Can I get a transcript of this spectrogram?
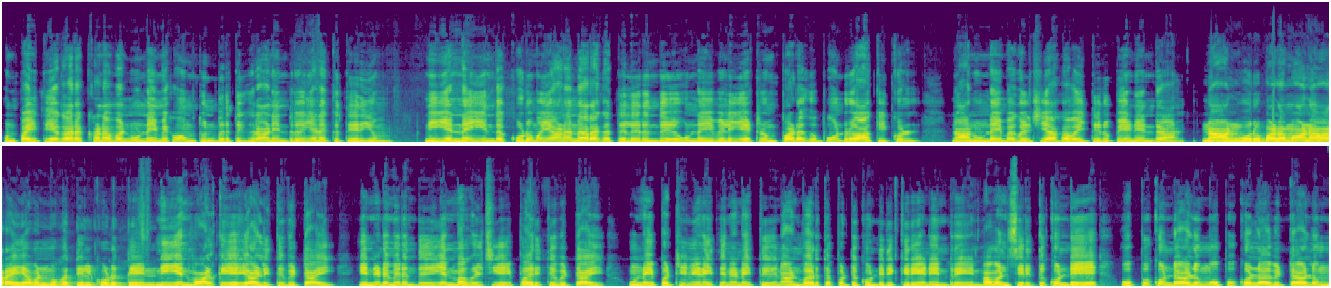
உன் பைத்தியகார கணவன் உன்னை மிகவும் துன்புறுத்துகிறான் என்று எனக்கு தெரியும். நீ என்னை இந்த கொடுமையான நரகத்திலிருந்து உன்னை வெளியேற்றும் படகு போன்று ஆக்கிக்கொள். நான் உன்னை மகிழ்ச்சியாக வைத்திருப்பேன் என்றான். நான் ஒரு பலமான அறை அவன் முகத்தில் கொடுத்தேன். நீ என் வாழ்க்கையை அழித்து விட்டாய். என்னிடமிருந்து என் மகிழ்ச்சியை பறித்து விட்டாய். உன்னை பற்றி நினைத்து நினைத்து நான் வருத்தப்பட்டு கொண்டிருக்கிறேன் என்றேன். அவன் சிரித்துக்கொண்டே ஒப்புக்கொண்டாலும் ஒப்புக்கொள்ளாவிட்டாலும்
